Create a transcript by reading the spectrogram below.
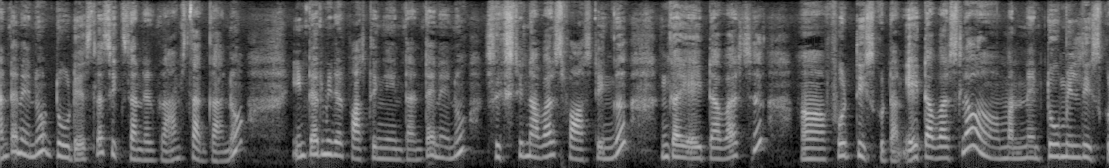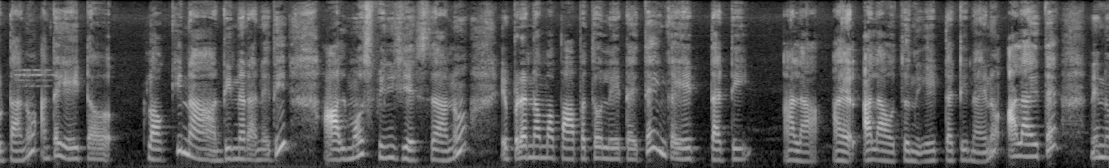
అంటే నేను టూ డేస్లో సిక్స్ హండ్రెడ్ గ్రామ్స్ తగ్గాను. ఇంటర్మీడియట్ ఫాస్టింగ్ ఏంటంటే నేను సిక్స్టీన్ అవర్స్ ఫాస్టింగ్ ఇంకా ఎయిట్ అవర్స్ ఫుడ్ తీసుకుంటాను. ఎయిట్ అవర్స్లో మన నేను టూ మీల్ తీసుకుంటాను. అంటే ఎయిట్ క్లాక్కి నా డిన్నర్ అనేది ఆల్మోస్ట్ ఫినిష్ చేస్తాను. ఎప్పుడన్నా మా పాపతో లేట్ అయితే ఇంకా ఎయిట్ థర్టీ అలా అలా అవుతుంది. Eight thirty nine. అలా అయితే నేను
